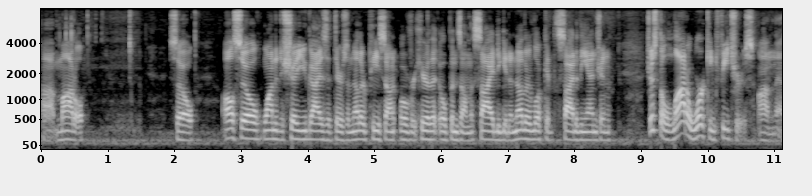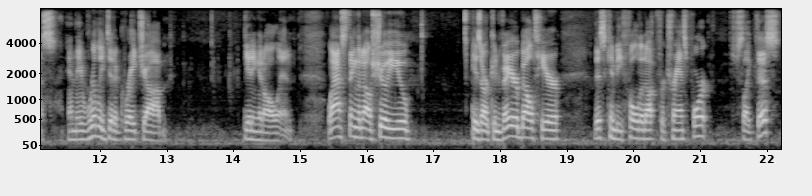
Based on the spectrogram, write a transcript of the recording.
uh, model. So, also wanted to show you guys that there's another piece on over here that opens on the side to get another look at the side of the engine. Just a lot of working features on this, and they really did a great job getting it all in. Last thing that I'll show you is our conveyor belt here. This can be folded up for transport, just like this.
